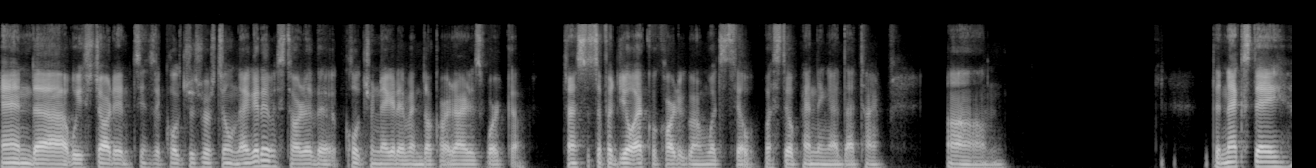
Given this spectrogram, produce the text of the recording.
And uh, we started, since the cultures were still negative, started the culture negative endocarditis workup. Transesophageal echocardiogram was still was still pending at that time. Um, the next day,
